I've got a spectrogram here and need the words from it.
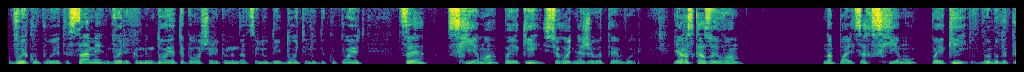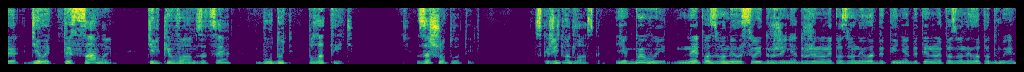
Ви купуєте самі, ви рекомендуєте, по вашій рекомендації люди йдуть, люди купують. Це схема, по якій сьогодні живете ви. Я розказую вам на пальцях схему, по якій ви будете робити те саме, тільки вам за це будуть платити. За що платить? Скажіть, будь ласка, якби ви не позвонили своїй дружині, а дружина не позвонила дитині, а дитина не позвонила подругі,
